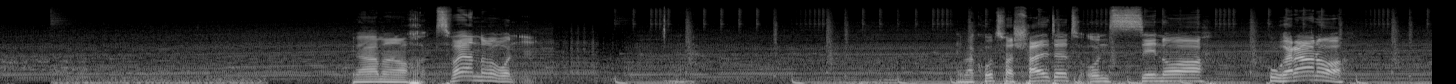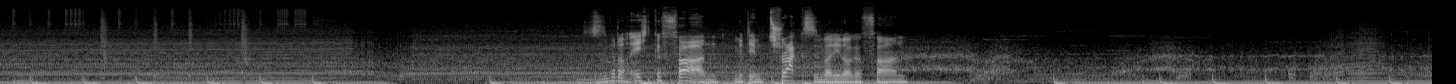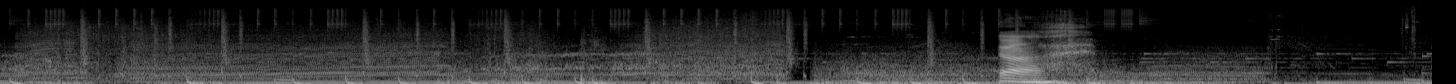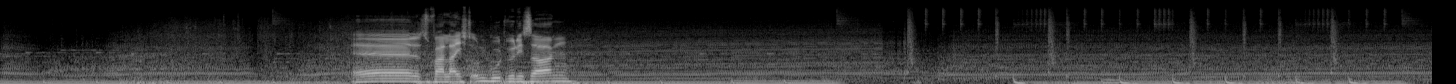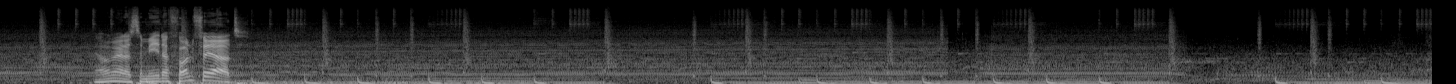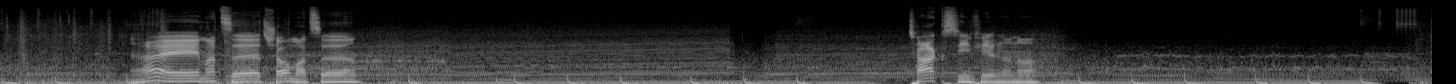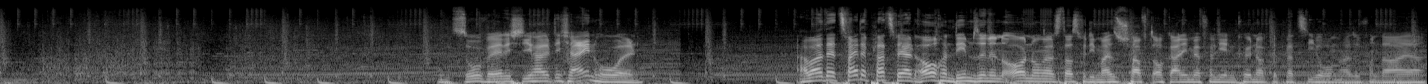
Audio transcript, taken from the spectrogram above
Wir haben noch zwei andere Runden. Mal kurz verschaltet und Senor Hurano. Die sind wir doch echt gefahren. Mit dem Truck sind wir die doch gefahren. Ja. Äh, das war leicht ungut, würde ich sagen. Junge, dass er mir davon Hi, Matze. Ciao, Matze. Taxi fehlen nur noch. Und so werde ich die halt nicht einholen. Aber der zweite Platz wäre halt auch in dem Sinne in Ordnung, als dass wir die Meisterschaft auch gar nicht mehr verlieren können auf der Platzierung. Also von daher...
